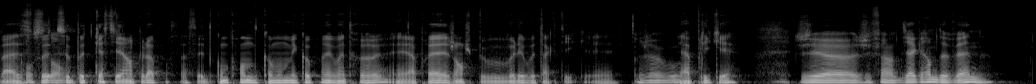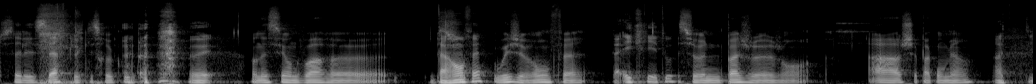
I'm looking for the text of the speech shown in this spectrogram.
Bah, ce, constant. ce podcast, il est un peu là pour ça. C'est de comprendre comment mes copains ils vont être heureux. Et après, genre, je peux vous voler vos tactiques et, et appliquer. J'ai euh, j'ai fait un diagramme de veine. Tu sais, les cercles qui se recoupent. Ouais. en essayant de voir. euh, T'as vraiment fait? Oui, j'ai vraiment fait. T'as écrit et tout? Sur une page, euh, genre. Ah, je sais pas combien. Ah, tu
